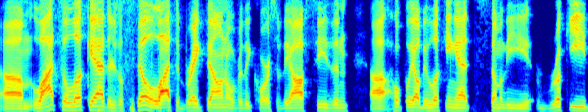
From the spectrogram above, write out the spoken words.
Um, lot to look at. There's still a lot to break down over the course of the off season. Uh, hopefully, I'll be looking at some of the rookie,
